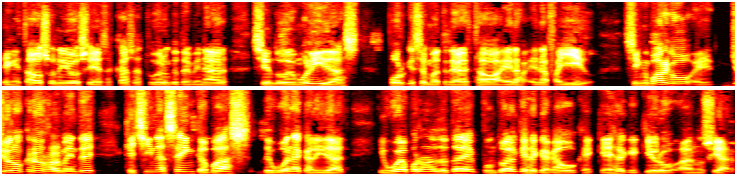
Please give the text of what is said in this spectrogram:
en Estados Unidos y esas casas tuvieron que terminar siendo demolidas porque ese material estaba, era, era fallido. Sin embargo, eh, yo no creo realmente que China sea incapaz de buena calidad. Y voy a poner un detalle puntual que es el que acabo, que, que es el que quiero anunciar.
